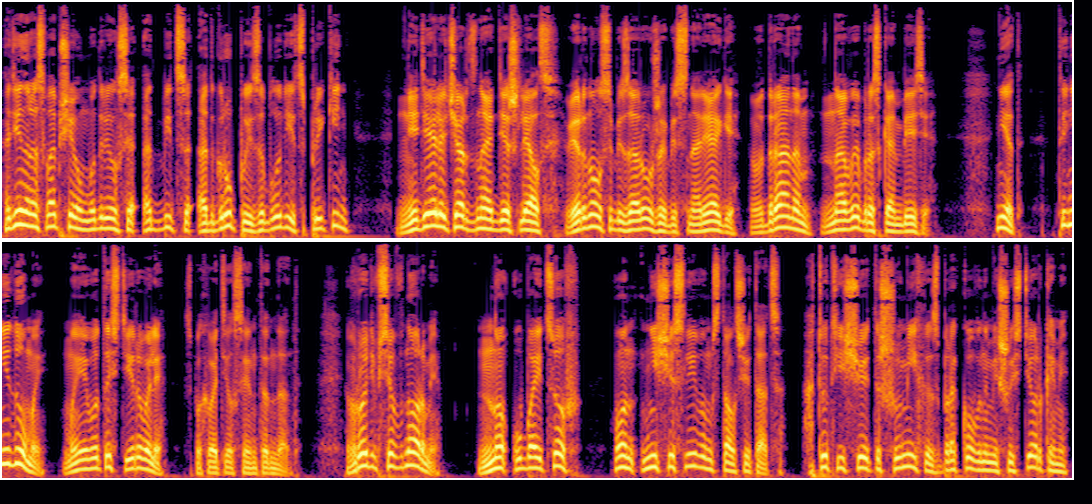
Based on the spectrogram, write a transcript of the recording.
Один раз вообще умудрился отбиться от группы и заблудиться, прикинь. Неделю черт знает где шлялся. Вернулся без оружия, без снаряги, в драном, на выброс комбезе. Нет, ты не думай, мы его тестировали, спохватился интендант. Вроде все в норме, но у бойцов он несчастливым стал считаться. А тут еще эта шумиха с бракованными шестерками.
